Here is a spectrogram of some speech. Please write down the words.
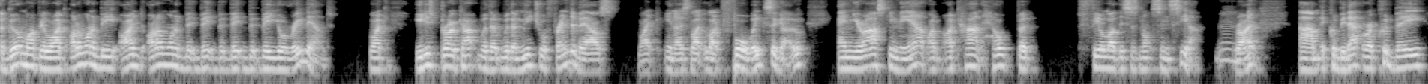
A girl might be like, I don't want to be, I, I don't want to be, be, be, be, be your rebound. Like you just broke up with a with a mutual friend of ours, like you know, it's like like four weeks ago, and you're asking me out. I, I can't help but feel like this is not sincere, mm. right? Um, it could be that, or it could be,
